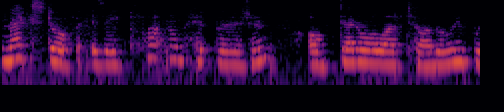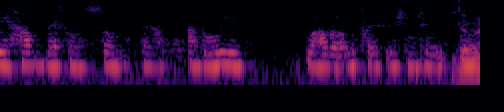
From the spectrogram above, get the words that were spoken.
Next up is a platinum hit version of Dead or Alive 2. I believe we have this on something. I, believe we'll have it on the PlayStation 2. So. Do we?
